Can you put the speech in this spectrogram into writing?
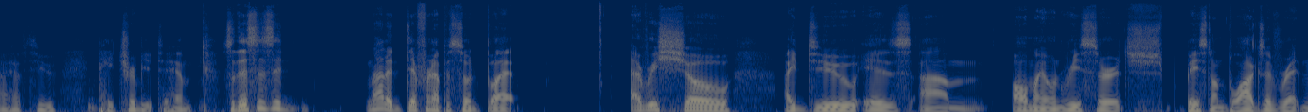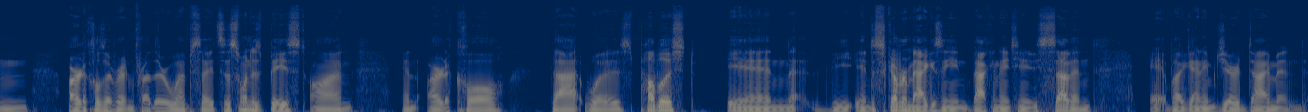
I have to pay tribute to him. So this is a not a different episode, but every show I do is um, all my own research based on blogs I've written, articles I've written for other websites. This one is based on an article that was published in the in Discover magazine back in 1987 eh, by a guy named Jared Diamond,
